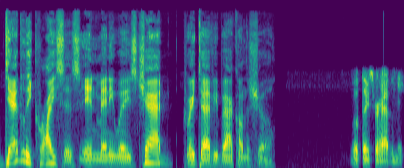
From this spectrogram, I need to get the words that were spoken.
deadly crisis in many ways. Chad, great to have you back on the show. Well, thanks for having me.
